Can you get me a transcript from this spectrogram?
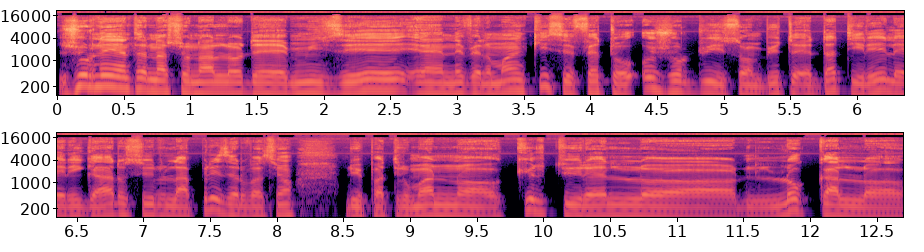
Journée internationale des musées un événement qui se fait aujourd'hui. Son but est d'attirer les regards sur la préservation du patrimoine culturel euh, local.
